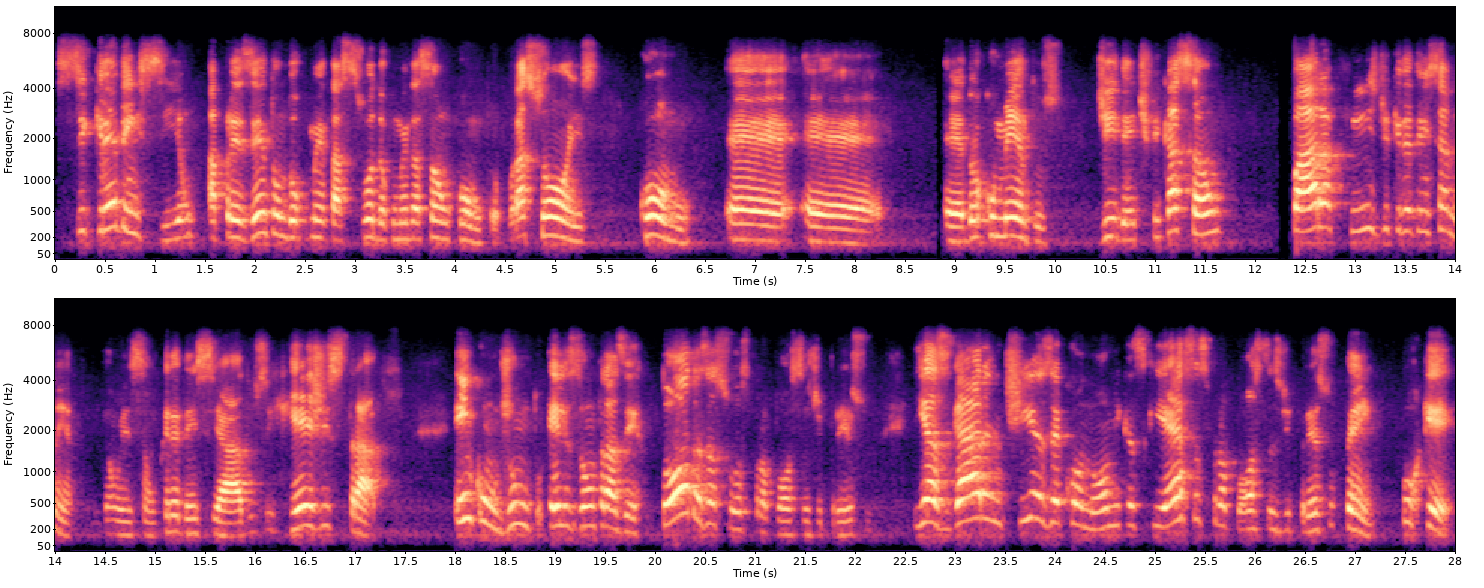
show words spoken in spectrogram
se credenciam, apresentam documentação, sua documentação como procurações, como é, é, é, documentos de identificação para fins de credenciamento. Então, eles são credenciados e registrados. Em conjunto, eles vão trazer todas as suas propostas de preço e as garantias econômicas que essas propostas de preço têm. Por quê?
